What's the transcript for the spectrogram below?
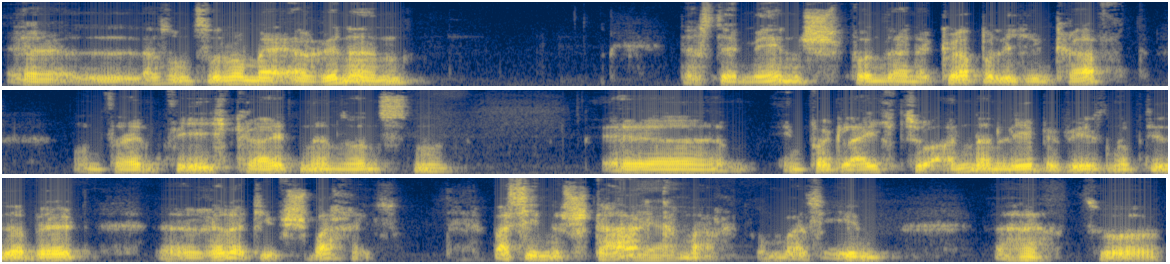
äh, lass uns noch mal erinnern, dass der Mensch von seiner körperlichen Kraft und seinen Fähigkeiten ansonsten äh, im Vergleich zu anderen Lebewesen auf dieser Welt äh, relativ schwach ist. Was ihn stark ja. macht und was ihn äh, zur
